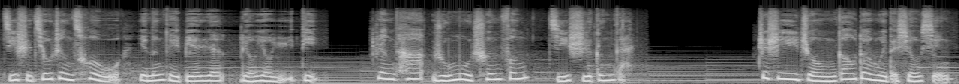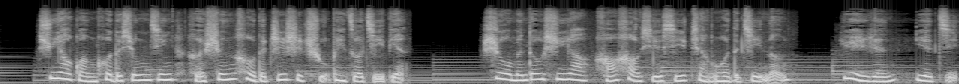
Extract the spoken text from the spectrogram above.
即使纠正错误，也能给别人留有余地。让他如沐春风，及时更改。这是一种高段位的修行，需要广阔的胸襟和深厚的知识储备做积淀，是我们都需要好好学习掌握的技能，悦人悦己。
